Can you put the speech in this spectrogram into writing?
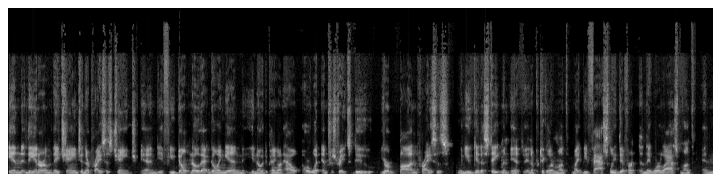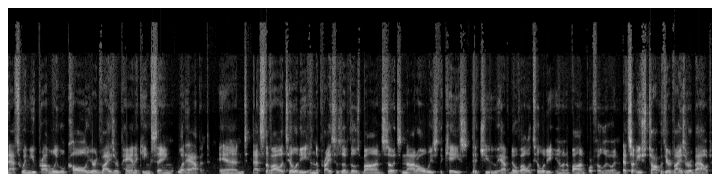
in the interim, they change and their prices change. And if you don't know that going in, you know, depending on how or what interest rates do, your bond prices, when you get a statement in, in a particular month, might be vastly different than they were last month. And that's when you probably will call your advisor panicking, saying, What happened? And that's the volatility in the prices of those bonds. So it's not always the case that you have no volatility, you know, in a bond portfolio. And that's something you should talk with your advisor about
